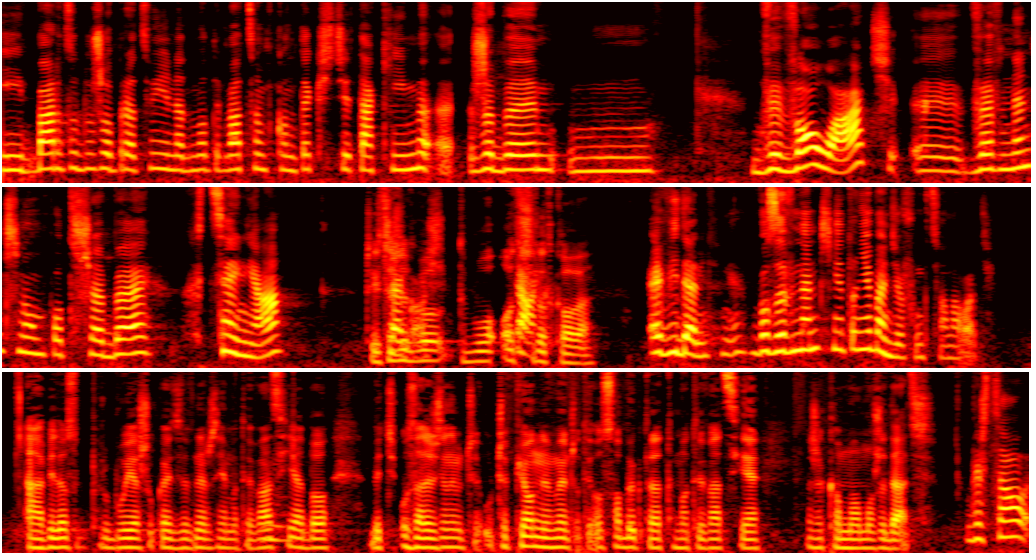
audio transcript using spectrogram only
I bardzo dużo pracuję nad motywacją w kontekście takim, e, żeby mm, wywołać y, wewnętrzną potrzebę chcenia Czyli chcesz, żeby to było odśrodkowe. ewidentnie, bo zewnętrznie to nie będzie funkcjonować. A wiele osób próbuje szukać zewnętrznej motywacji albo być uzależnionym czy uczepionym wręcz od tej osoby, która tę motywację rzekomo może dać. Wiesz co,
